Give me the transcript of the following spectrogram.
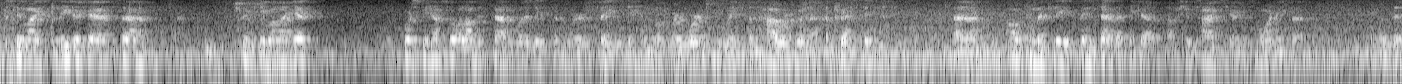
Optimize leaders, yeah, it's a tricky one, I guess. Of course, we have to all understand what it is that we're facing and what we're working with and how we're going to address it. Um, ultimately, it's been said, I think, a, a few times here this morning that you know, the,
